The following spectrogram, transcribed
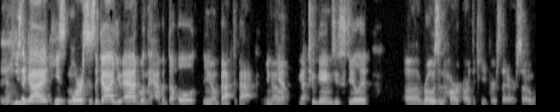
Yeah. He's a guy. He's Morris is a guy you add when they have a double, you know, back to back. You know, yeah. you got two games, you steal it uh, Rose and Hart are the keepers there. So,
